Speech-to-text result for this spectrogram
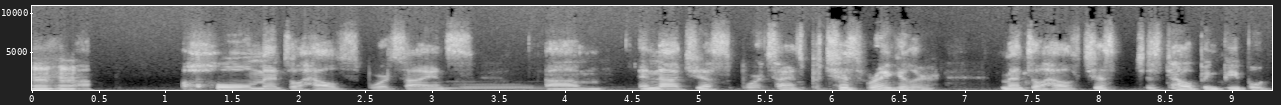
Mhm. a whole mental health sports science um, and not just sports science but just regular mental health just just helping people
